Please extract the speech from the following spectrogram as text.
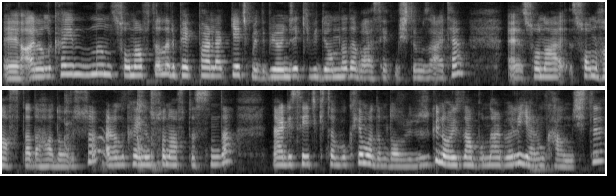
Ee, Aralık ayının son haftaları pek parlak geçmedi. Bir önceki videomda da bahsetmiştim zaten. Ee, son, son hafta daha doğrusu. Aralık ayının son haftasında neredeyse hiç kitap okuyamadım doğru düzgün. O yüzden bunlar böyle yarım kalmıştı.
